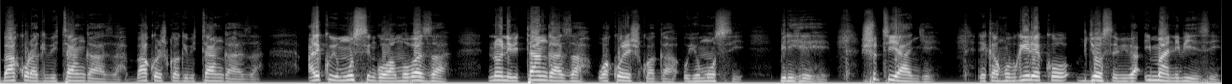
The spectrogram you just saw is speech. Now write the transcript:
bakoraga ibitangaza bakoreshwaga ibitangaza. Ariko uyu munsi ngo wamubaza none ibitangaza wakoreshwaga uyu munsi biri hehe? Nshuti yanjye reka nkubwire ko byose biba imana ibizi.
